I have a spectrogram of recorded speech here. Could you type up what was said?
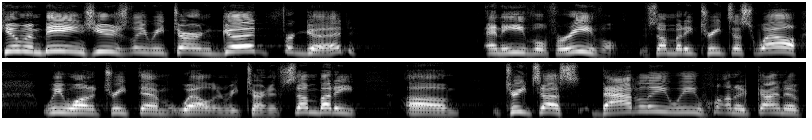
Human beings usually return good for good and evil for evil. If somebody treats us well, we want to treat them well in return. If somebody um, treats us badly, we want to kind of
